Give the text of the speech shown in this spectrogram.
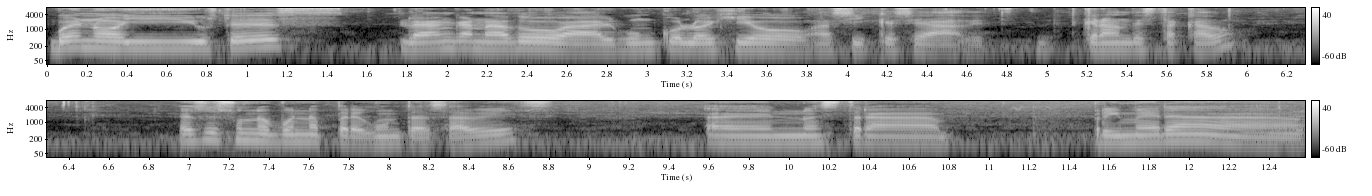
Bueno, ¿y ustedes le han ganado a algún colegio así que sea de gran destacado? Eso es una buena pregunta, ¿sabes? En nuestra primera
